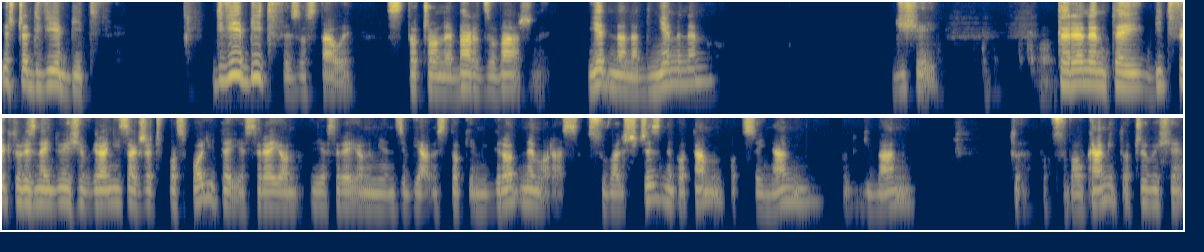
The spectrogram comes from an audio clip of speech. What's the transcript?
Jeszcze dwie bitwy. Dwie bitwy zostały stoczone, bardzo ważne. Jedna nad Niemnem, dzisiaj Terenem tej bitwy, który znajduje się w granicach Rzeczpospolitej, jest rejon, jest rejon między Białymstokiem i Grodnem oraz Suwalszczyzny, bo tam pod Sejnami, pod Gibami, pod Suwałkami toczyły się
